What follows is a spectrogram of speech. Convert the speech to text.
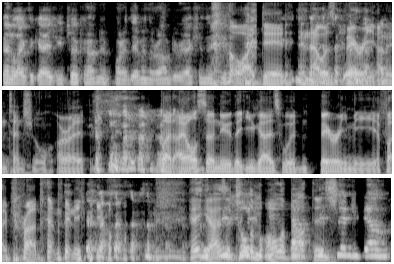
Kind of like the guys you took hunting and pointed them in the wrong direction this year. Oh, I did. And that was very unintentional. All right. But I also knew that you guys would bury me if I brought that many people. hey, guys, I told them all about We'd this. send you down.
